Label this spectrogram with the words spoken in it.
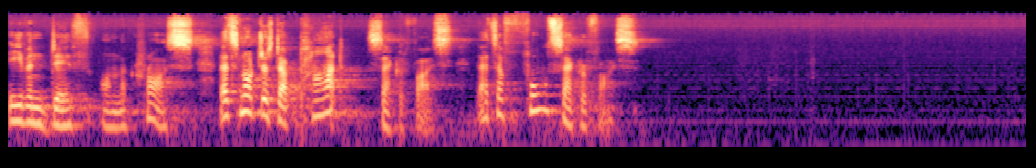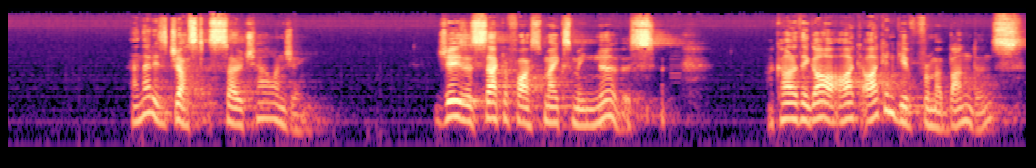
even death on the cross. That's not just a part sacrifice, that's a full sacrifice. And that is just so challenging. Jesus' sacrifice makes me nervous. I kind of think, oh, I, I, can give from abundance.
